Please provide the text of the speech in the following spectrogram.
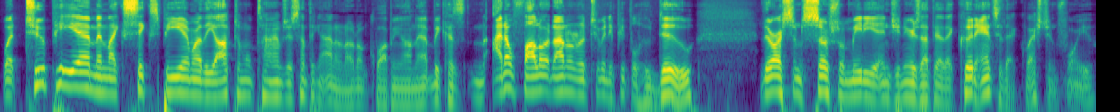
what 2 p.m. and like 6 p.m. are the optimal times or something. I don't know. Don't quote me on that because I don't follow it. I don't know too many people who do. There are some social media engineers out there that could answer that question for you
